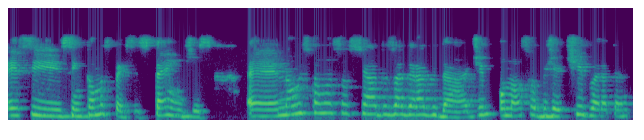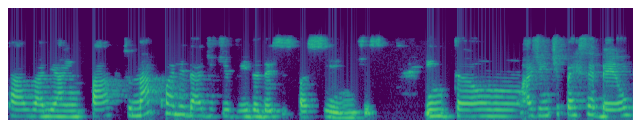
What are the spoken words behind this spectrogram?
esses sintomas persistentes é, não estão associados à gravidade. O nosso objetivo era tentar avaliar impacto na qualidade de vida desses pacientes. Então, a gente percebeu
